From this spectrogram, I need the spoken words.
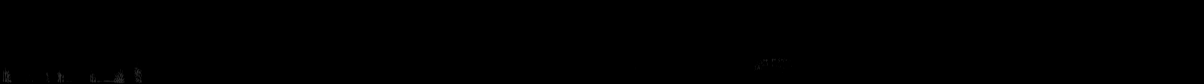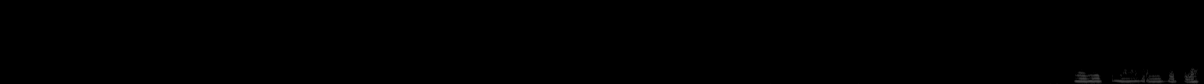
type of respect no part of this. So was it tomorrow when you look black? Mm. See? We are teaching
